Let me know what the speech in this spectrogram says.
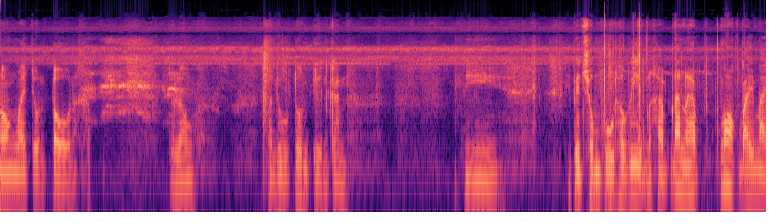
น้องไว้จนโตนะครับ เดี๋ยวเรามาดูต้นอื่นกัน นี่นี่เป็นชมพูทวีปนะครับ นั่นนะครับ งอกใบใหม่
